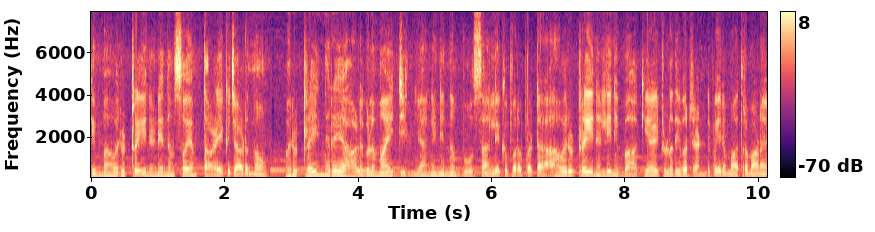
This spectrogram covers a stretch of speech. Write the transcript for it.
കിമ്മ ഒരു ട്രെയിനിൽ നിന്നും സ്വയം താഴേക്ക് ചാടുന്നു. ഒരു ട്രെയിൻ നിറയെ ആളുകളുമായി ജിൻയാങ്ങിൽ നിന്നും ബൂസാനിലേക്ക് പുറപ്പെട്ട ആ ഒരു ട്രെയിനിൽ ഇനി ബാക്കിയായിട്ടുള്ളത് ഇവർ രണ്ടുപേരും മാത്രമാണ്.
